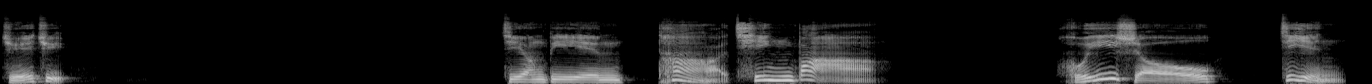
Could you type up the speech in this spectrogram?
绝句：江边踏青罢，回首见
